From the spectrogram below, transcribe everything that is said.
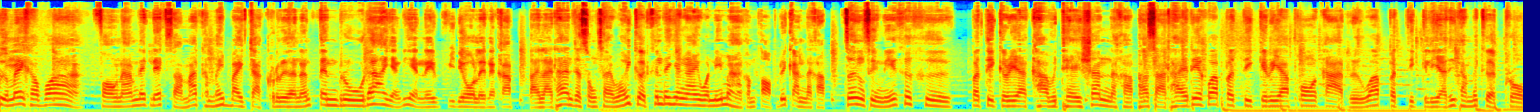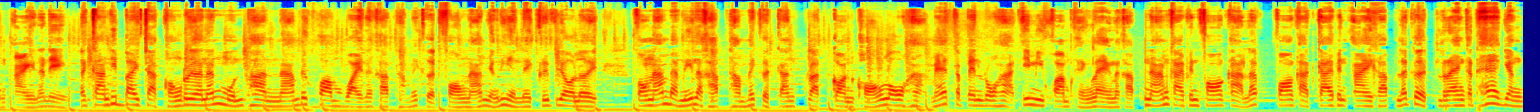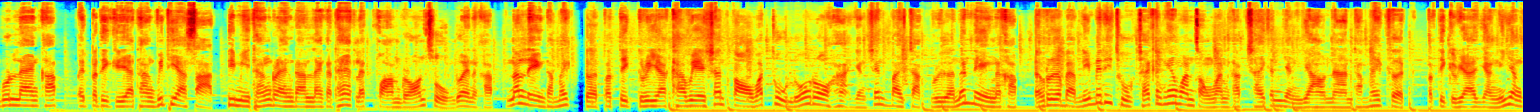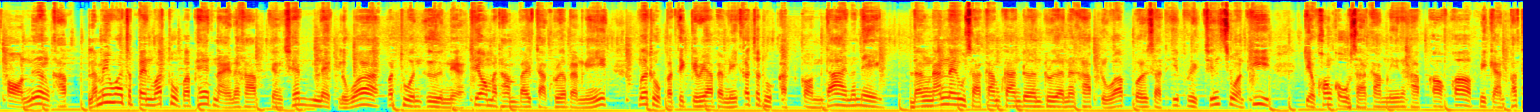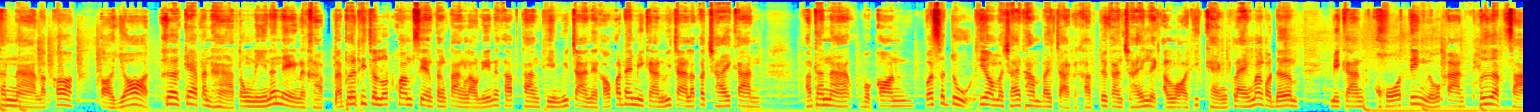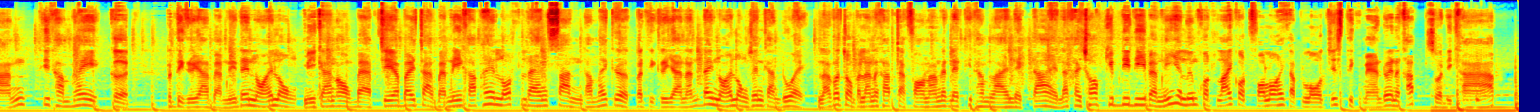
หรือไม่ครับว่าฟองน้ำเล็กๆ สามารถทำให้ใบจากเรือนั้นเป็นรูได้อย่างที่เห็นในวิดีโอเลยนะครับ หลายๆ ท่านจะสงสัยว่าเฮ้เกิดขึ้นได้ยังไงวันนี้มาหาคำตอบด้วยกันนะครับ ซึ่งสิ่งนี้ก็คือปฏิกิริยา cavitation นะครับ ภาษาไทยเรียกว่าปฏิกิริยาโพรงอากาศ หรือว่าปฏิกิริยาที่ทำให้เกิดโพรงไอนั่นเอง และการที่ใบจากของเรือนั้นหมุนผ่านน้ำด้วยความไวนะครับทำให้เกิดฟองน้ำอย่างที่เห็นในคลิปวิดีโอเลย ฟองน้ำแบบนี้แหละครับทำให้เกิดการกรัดก่อนของโลหะแม้จะเป็นโลหะที่มีความแข็งแรงนะครับ น้ำกลายเป็นฟองอากาศและฟองอากาศกลายเป็นไอครับและเกิดแรงกระแทกอย่างรุนแรงครับเป็นปฏิกิริยาทางวิทยาศาสตร์ ที่มีทั้งแรงดันแรงกระแทกและความร้อนสูงด้วยนะครับนั่นเองทำให้เกิดปฏิกิริยา cavitation ต่อวัตถุหรือว่าโลหะ อย่างเช่นใบจากเรือนั่นเองนะครับและเรือแบบนี้ไม่ได้ถูกใช้กันแค่วันสองวันครับใช้กันอย่างยาวนานทำให้เกิดปฏิกิริยาอย่างนี้อย่างต่อเนื่องครับและไม่ว่าจะเป็นวัตถุประเภทไหนนะครับอย่างเช่นเหล็กหรือว่าวัตถุอื่นๆเนี่ยที่เอามาทำใบจากเรือแบบนี้ เมื่อถูกปฏิกิริยาแบบนี้ก็จะถูกกัดก่อนได้นั่นเอง ดังนั้นในอุตสาหกรรมการเดินเรือนะครับหรือว่าบริษัทที่ผลิตชิ้นส่วนที่เกี่ยวข้องกับอุตสาหกรรมนี้นะครับก็ก็มีการพัฒนาแล้วก็ต่อยอดเพื่อแก้ปัญหาตรงนี้นั่นเองนะครับและเพื่อที่จะลดความเสี่ยงต่างๆ เหล่านี้นะครับทางทีมวิจัยเนี่ยเขาก็ได้มีการวิจัยแล้วก็ใช้การพัฒนาอุปกรณ์วัสดุที่เอามาใช้ทำใบจากนะครับด้วยการใช้เหล็กอลลอยที่แข็งแกร่งมากกว่าเดิม มีการโคตติ้งหรือว่าการเคลือบสารที่ทำให้เกิด ปฏิกิริยาแบบนี้ได้น้อยลง มีการออกแบบเจียใบจากแบบนี้ครับให้ลดแรงสั่นทำให้เกิดปฏิกิริยานั้นได้น้อยลงเช่นกันด้วย แล้วก็จบไปแล้วนะครับจากฟองน้ำเล็กๆที่ทำลายเหล็กได้ และใครชอบคลิปดีๆแบบนี้อย่าลืมกดไลค์กด Follow ให้กับ Logistic Man ด้วยนะครับ สวัสดีครับ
